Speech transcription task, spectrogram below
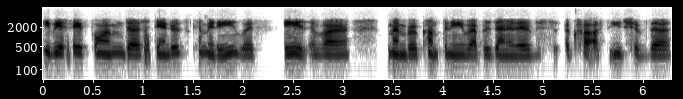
PBFA formed a standards committee with eight of our member company representatives across each of the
